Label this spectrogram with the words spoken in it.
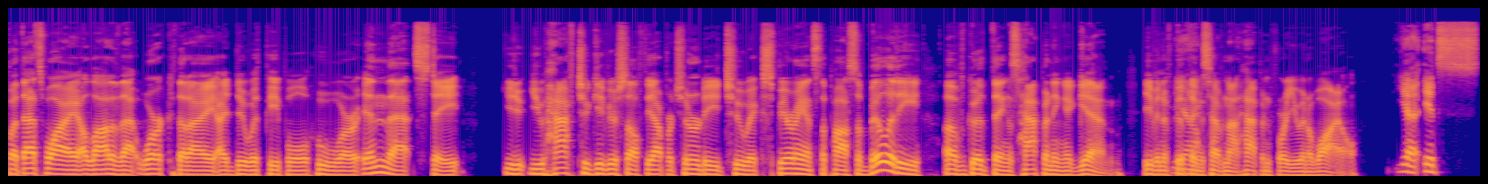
But that's why a lot of that work that I, I do with people who are in that state, you you have to give yourself the opportunity to experience the possibility of good things happening again, even if good Yeah. things have not happened for you in a while. Yeah, it's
